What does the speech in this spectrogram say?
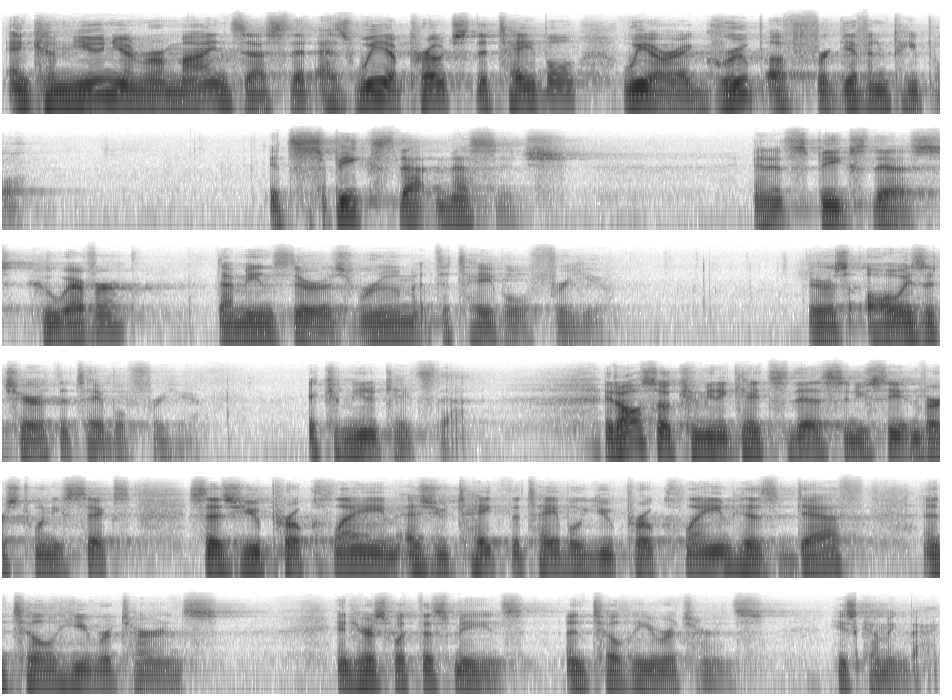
And communion reminds us that as we approach the table, we are a group of forgiven people. It speaks that message. And it speaks this whoever, that means there is room at the table for you. There is always a chair at the table for you. It communicates that. It also communicates this, and you see it in verse 26. It says, You proclaim, as you take the table, you proclaim his death until he returns. And here's what this means until he returns. He's coming back.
